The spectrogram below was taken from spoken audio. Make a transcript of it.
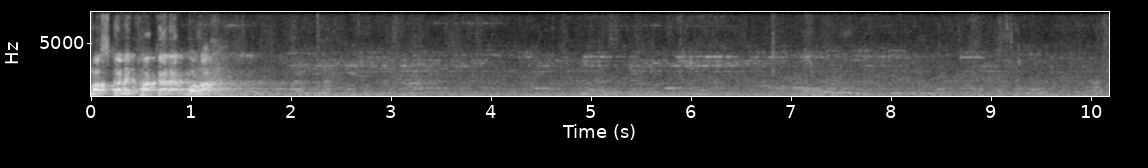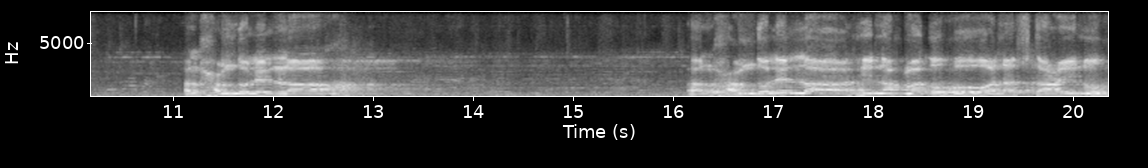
মাঝখানে ফাঁকা রাখব না। الحمد لله الحمد لله نحمده ونستعينه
